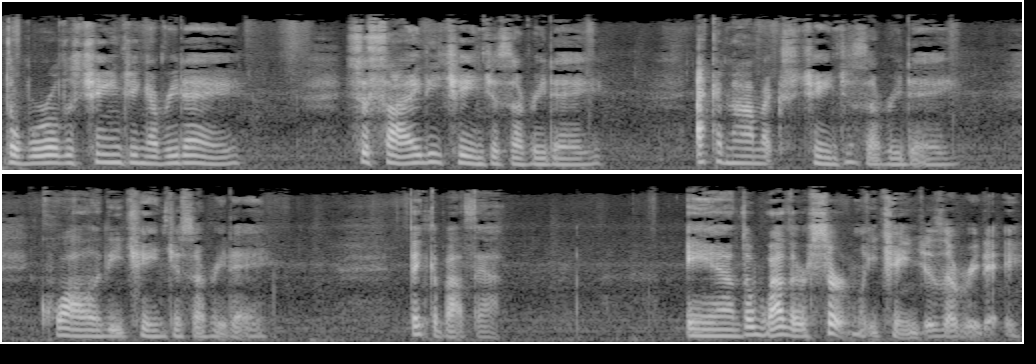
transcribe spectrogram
the world is changing every day. Society changes every day. Economics changes every day. Quality changes every day. Think about that. And the weather certainly changes every day.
